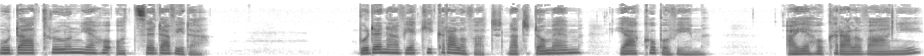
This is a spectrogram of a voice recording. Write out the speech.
mu dá trůn jeho otce Davida. Bude na věky královat nad domem Jákobovým a jeho králování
